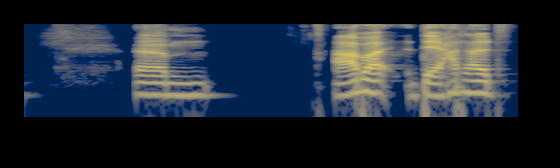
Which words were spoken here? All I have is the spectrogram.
Ähm, aber der hat halt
